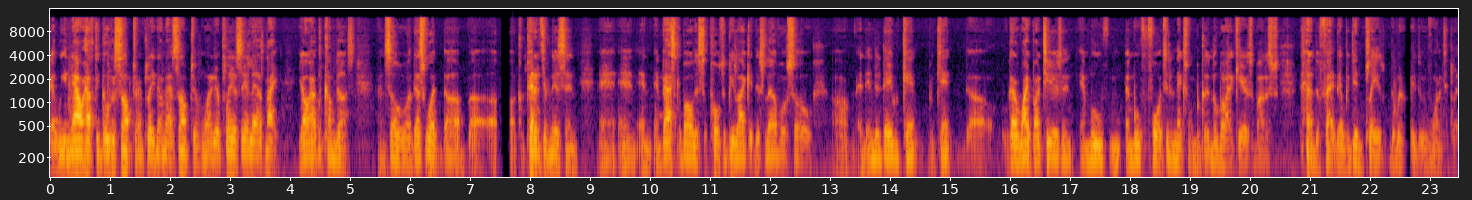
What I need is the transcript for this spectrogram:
that we now have to go to Sumter and play them at Sumter. One of their players said last night, "Y'all have to come to us," and so uh, that's what uh, uh, uh, competitiveness and, and and and basketball is supposed to be like at this level. So um, at the end of the day, we can't we can't we got to wipe our tears and, and move and move forward to the next one because nobody cares about us the fact that we didn't play the way we wanted to play.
